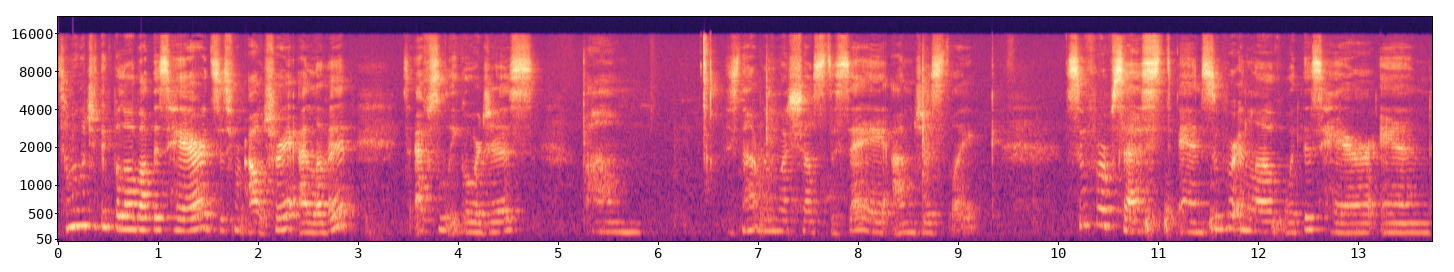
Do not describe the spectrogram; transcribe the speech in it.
tell me what you think below about this hair. This is from Outre. I love it. It's absolutely gorgeous. Um, there's not really much else to say. I'm just like super obsessed and super in love with this hair and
